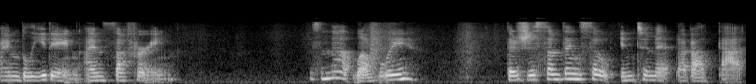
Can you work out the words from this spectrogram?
I'm bleeding, I'm suffering. Isn't that lovely? There's just something so intimate about that.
